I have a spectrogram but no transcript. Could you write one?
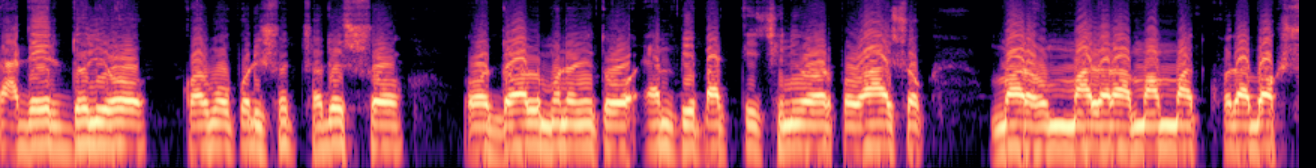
তাদের দলীয় কর্মপরিষদ সদস্য ও দল মনোনীত এমপি প্রার্থী সিনিয়র প্রভাষক মরহুম মালারা মোহাম্মদ খোদাবক্স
